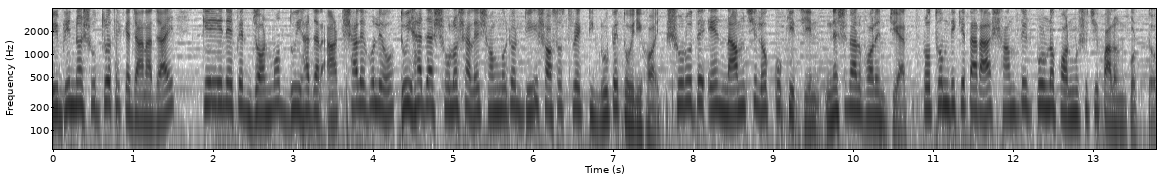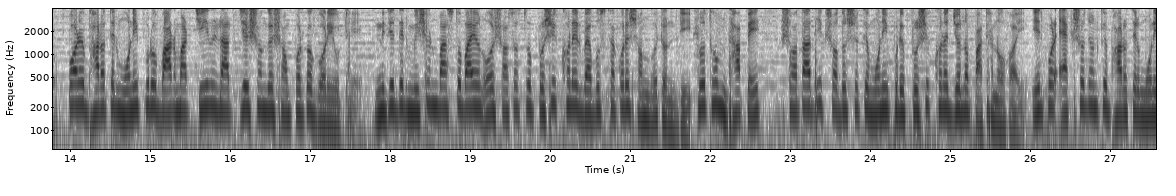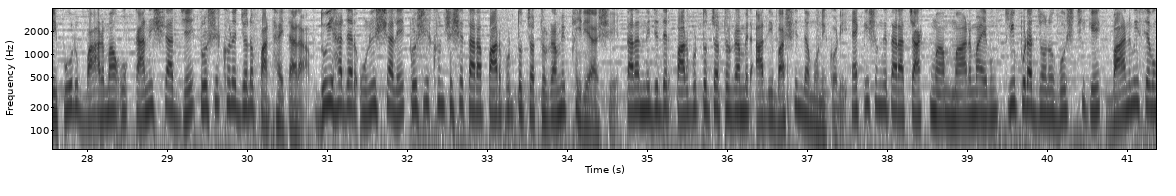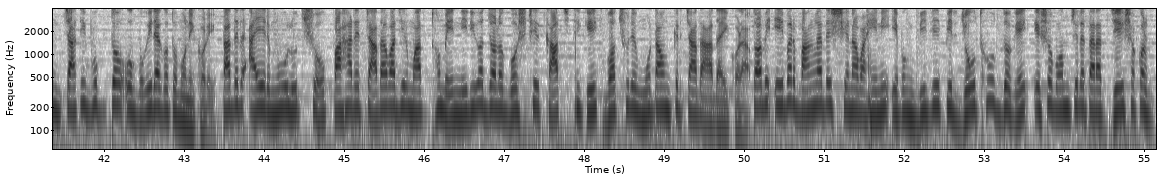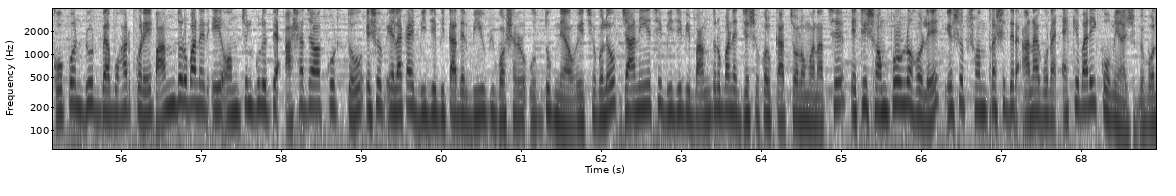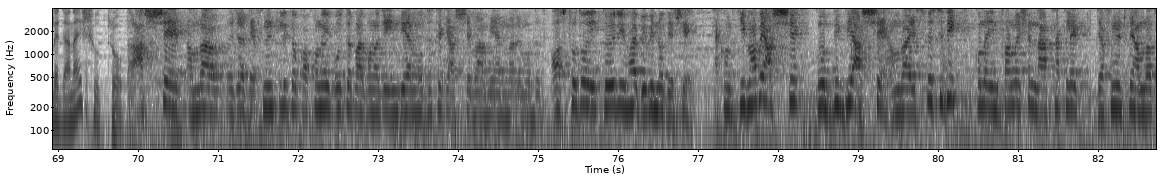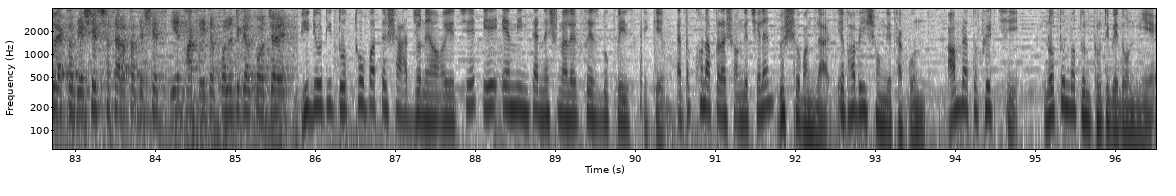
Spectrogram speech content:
বিভিন্ন সূত্র থেকে জানা যায় কেএনএফ এর জন্ম দুই হাজার আট সালে হলেও দুই হাজার ষোলো সালে সংগঠনটি সশস্ত্র একটি গ্রুপে তৈরি হয়। শুরুতে এর নাম ছিল কুকিচিন ন্যাশনাল ভলেন্টিয়ার। প্রথম দিকে তারা শান্তিপূর্ণ কর্মসূচি পালন করত। পরে ভারতের মণিপুর ও বার্মার চীন রাজ্যের সঙ্গে সম্পর্ক গড়ে ওঠে। নিজেদের মিশন বাস্তবায়ন ও সশস্ত্র প্রশিক্ষণের ব্যবস্থা করে সংগঠনটি প্রথম ধাপে শতাধিক সদস্যকে মণিপুরে প্রশিক্ষণের জন্য পাঠানো হয়। এরপর একশো জনকে ভারতের মণিপুর, বার্মা ও কানিশ রাজ্যে প্রশিক্ষণের জন্য পাঠায় তারা। দুই হাজার উনিশ সালে প্রশিক্ষণ শেষে তারা পার্বত্য চট্টগ্রামে ফিরে আসে। তারা নিজেদের পার্বত্য চট্টগ্রামের আদি বাসিন্দা মনে করে। একই সঙ্গে তারা চাকমা, মারমা এবং ত্রিপুরা জনগোষ্ঠীকে বার্মিস এবং জাতিভুক্ত ও বহিরাগত মনে করে। তাদের আয়ের মূল উৎস পাহাড়ে চাঁদাবাজির মাধ্যমে নিরীহ জনগোষ্ঠীর কাছ থেকে বছরে মোটা অঙ্কের চাঁদা আদায় করা। তবে এবার বাংলাদেশ সেনাবাহিনী এবং বিজেপির যৌথ উদ্যোগে এসব অঞ্চলে তারা যে সকল গোপন রুট ব্যবহার করে বান্দরবানের এই অঞ্চলগুলোতে আসা যাওয়া করত, এসব এলাকায় বিজেপি তাদের বিউপি বসানোর উদ্যোগ নেওয়া হয়েছে বলেও জানিয়েছে বিজেপি বান্দরবানের যে সকল কাজ চলমান আছে এটি সম্পূর্ণ হলে এসব সন্ত্রাসীদের আনাগোনা একেবারেই কমে আসবে বলে জানায় সূত্র। আসছে আমরা এটা ডেফিনেটলি তো কখনোই বলতে পারব না যে ইন্ডিয়ার মধ্যে থেকে আসছে বা মিয়ানমারের মধ্যে অস্ত্র তো এই তৈরি হয় বিভিন্ন দেশে। এখন কীভাবে আসছে কোন দিক দিয়ে আসছে আমরা স্পেসিফিক কোনো ইনফরমেশন না থাকলে ডেফিনেটলি আমরা তো একটা দেশের সাথে আর একটা দেশের ইয়ে থাকে এটা পলিটিক্যাল পর্যায়ে। ভিডিওটি তথ্য উপাত্তের সাহায্য নেওয়া হয়েছে এ এম ইন্টারন্যাশনালের ফেসবুক পেজ থেকে। এতক্ষণ আপনারা সঙ্গে ছিলেন বিশ্ব বাংলার। এভাবেই সঙ্গে থাকুন। আমরা তো ফিরছি নতুন নতুন প্রতিবেদন নিয়ে।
